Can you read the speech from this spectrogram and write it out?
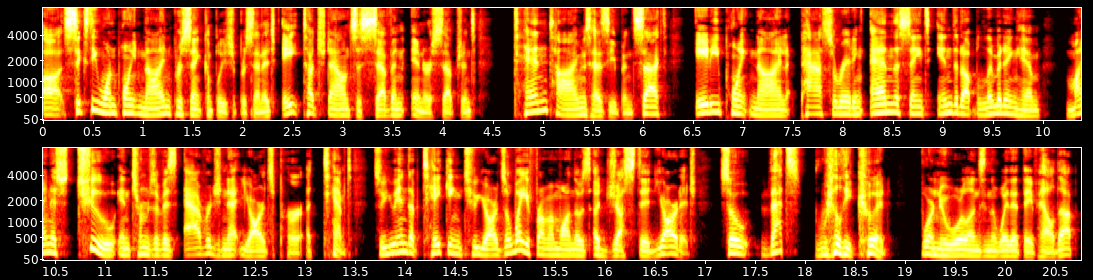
uh, 61.9% completion percentage, eight touchdowns to seven interceptions, 10 times has he been sacked, 80.9 passer rating, and the Saints ended up limiting him minus two in terms of his average net yards per attempt. So you end up taking two yards away from him on those adjusted yardage. So that's really good for New Orleans in the way that they've held up.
